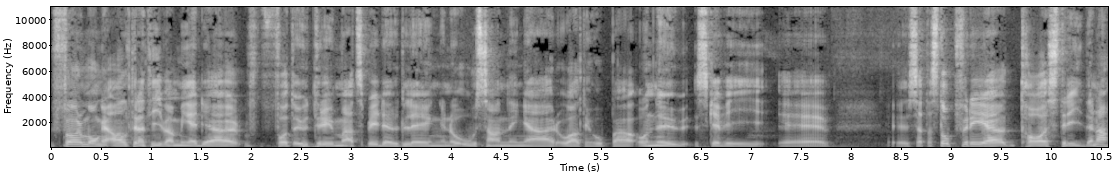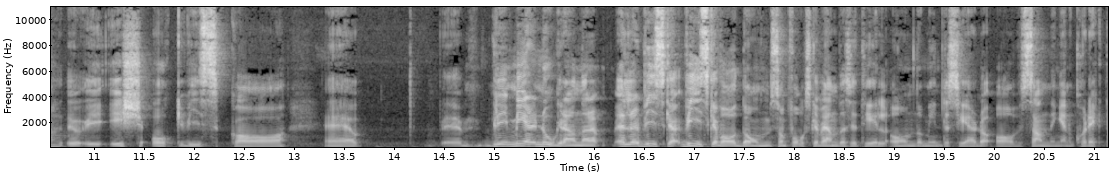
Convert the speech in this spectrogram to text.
för många alternativa medier fått utrymme att sprida ut lögn och osanningar och alltihopa. Och nu ska vi eh, sätta stopp för det, ta striderna, eh, ish, och vi ska eh, eh, bli mer noggranna, eller vi ska, vi ska vara de som folk ska vända sig till om de är intresserade av sanningen, korrekt,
